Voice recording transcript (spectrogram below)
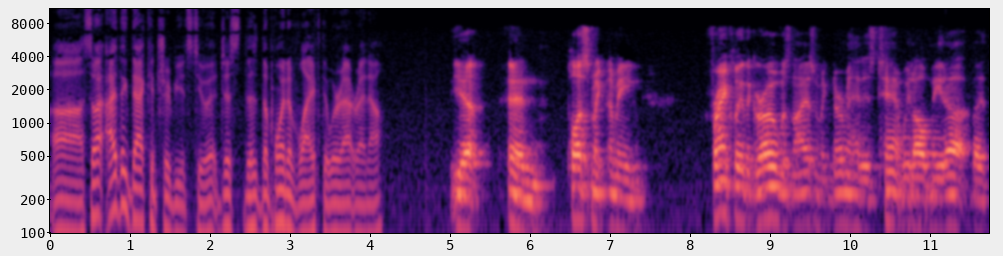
Uh, so I, I think that contributes to it. Just the the point of life that we're at right now. Yeah, and plus, I mean, frankly, the Grove was nice when McDermott had his tent. We'd all meet up, but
